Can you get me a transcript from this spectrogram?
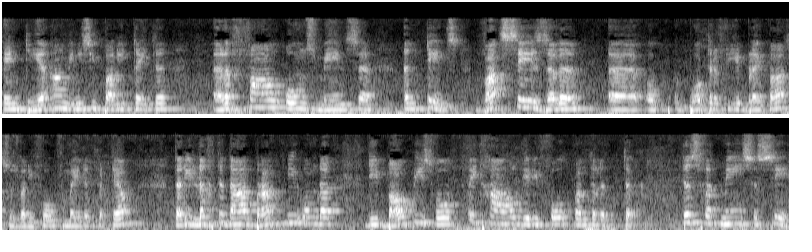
en DA munisipaliteite hulle faal ons mense intens. Wat sê hulle uh, op Botterrivier blykbaar soos wat die volk vir my dit vertel? dat die ligte daar brand nie omdat die balpies word uitgehaal deur die volk want hulle tik. Dis wat mense sê.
